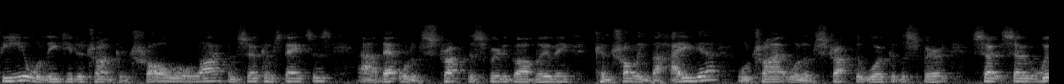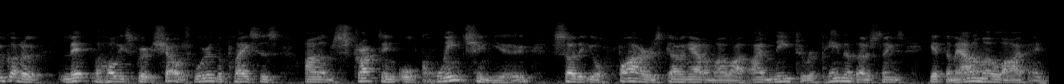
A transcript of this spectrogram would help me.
Fear will lead you to try and control all life and circumstances. Uh, that will obstruct the Spirit of God moving. Controlling behavior will try will obstruct the work of the Spirit. So, so we've got to let the Holy Spirit show us where are the places I'm obstructing or quenching you so that your fire is going out of my life. I need to repent of those things, get them out of my life, and,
